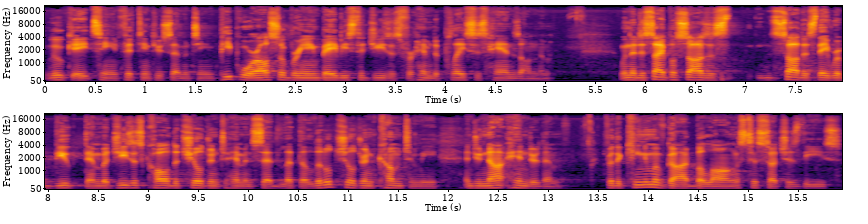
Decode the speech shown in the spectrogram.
Luke 18, 15 through 17. People were also bringing babies to Jesus for him to place his hands on them. When the disciples saw this, saw this, they rebuked them. But Jesus called the children to him and said, Let the little children come to me, and do not hinder them, for the kingdom of God belongs to such as these.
